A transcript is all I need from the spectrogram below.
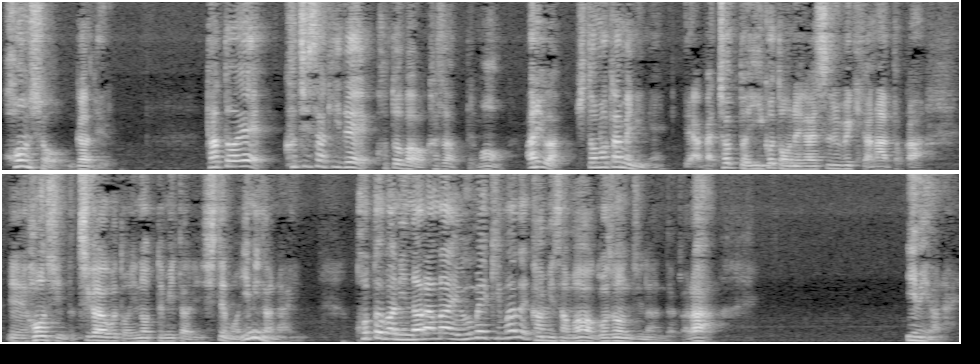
本性が出る。たとえ口先で言葉を飾ってもあるいは人のためにね、やっぱちょっといいことをお願いするべきかなとか、えー、本心と違うことを祈ってみたりしても意味がない。言葉にならないうめきまで神様はご存知なんだから、意味がない。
